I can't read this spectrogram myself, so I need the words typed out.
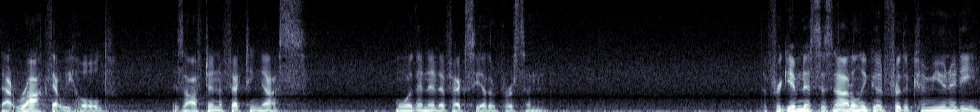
that rock that we hold, is often affecting us more than it affects the other person. The forgiveness is not only good for the community,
